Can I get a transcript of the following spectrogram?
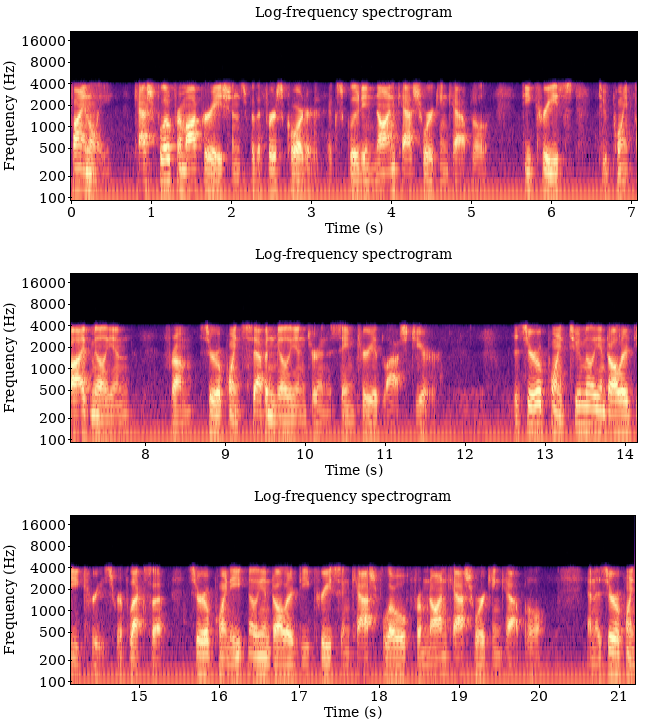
Finally, cash flow from operations for the first quarter, excluding non-cash working capital, decreased to 0.5 million from 0.7 million during the same period last year. The 0.2 million dollar decrease reflects a 0.8 million dollar decrease in cash flow from non-cash working capital and a 0.6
